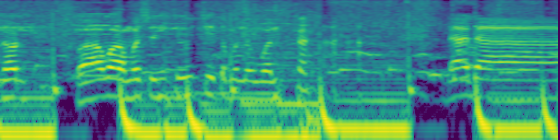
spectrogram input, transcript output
drone bawa mesin cuci teman-teman. Dadah.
